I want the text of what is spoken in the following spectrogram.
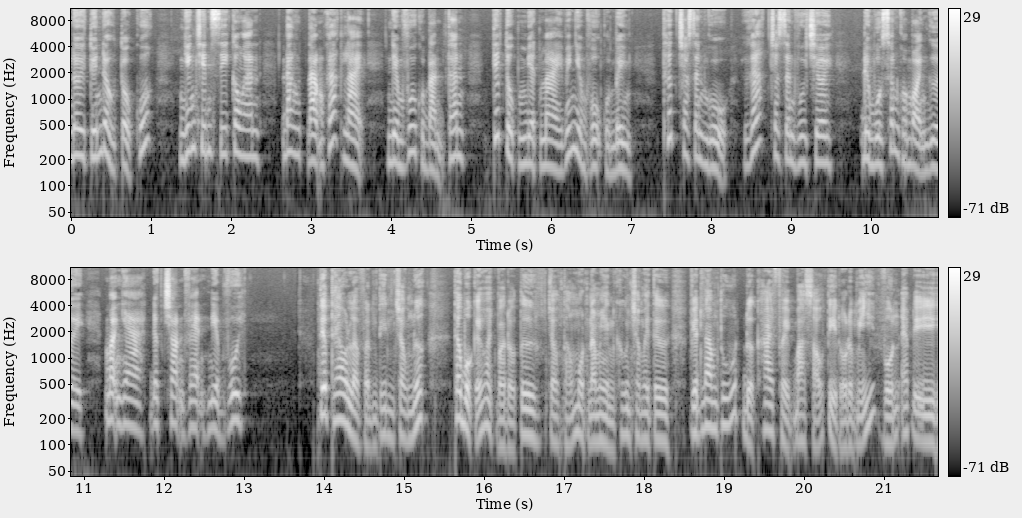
nơi tuyến đầu Tổ quốc, những chiến sĩ công an đang tạm gác lại niềm vui của bản thân, tiếp tục miệt mài với nhiệm vụ của mình, thức cho dân ngủ, gác cho dân vui chơi, để mùa xuân của mọi người, mọi nhà được trọn vẹn niềm vui. Tiếp theo là phần tin trong nước. Theo Bộ Kế hoạch và Đầu tư, trong tháng 1 năm 2024, Việt Nam thu hút được 2,36 tỷ đô la Mỹ vốn FDI,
